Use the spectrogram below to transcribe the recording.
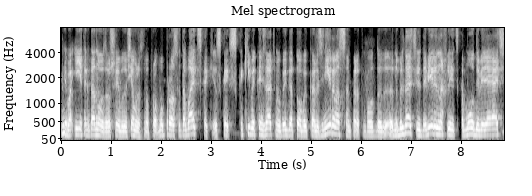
И тогда, ну, завершая, буду всем уже вопросы давать, с, как, с, как, с какими кандидатами вы готовы координироваться, по поводу наблюдателей, доверенных лиц, кому доверять,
